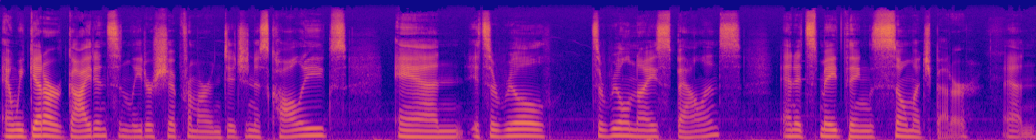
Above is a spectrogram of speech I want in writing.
and we get our guidance and leadership from our Indigenous colleagues, and it's a real, it's a real nice balance, and it's made things so much better. And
